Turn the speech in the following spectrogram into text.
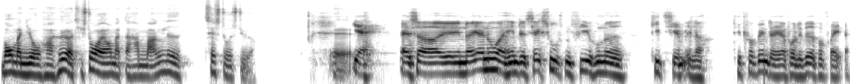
hvor man jo har hørt historier om, at der har manglet testudstyr. Øh. Ja, altså øh, når jeg nu har hentet 6.400 kits hjem, eller det forventer jeg at få leveret på fredag,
